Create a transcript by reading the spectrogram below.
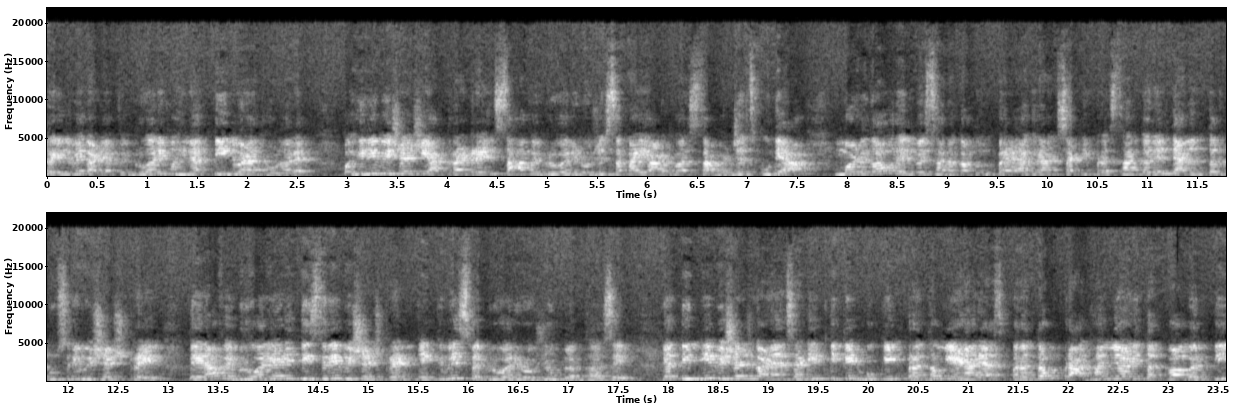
रेल्वे गाड्या फेब्रुवारी महिन्यात तीन वेळा धावणार आहेत. पहिली विशेष यात्रा ट्रेन सहा फेब्रुवारी रोजी सकाळी आठ वाजता म्हणजेच उद्या मडगाव रेल्वे स्थानकातून प्रयागराजसाठी प्रस्थान करेल. त्यानंतर दुसरी विशेष ट्रेन तेरा फेब्रुवारी आणि तिसरी विशेष ट्रेन एकवीस फेब्रुवारी रोजी उपलब्ध असेल. या तिन्ही विशेष गाड्यांसाठी तिकीट बुकिंग प्रथम येणाऱ्यास प्रथम प्राधान्य आणि तत्वावरती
